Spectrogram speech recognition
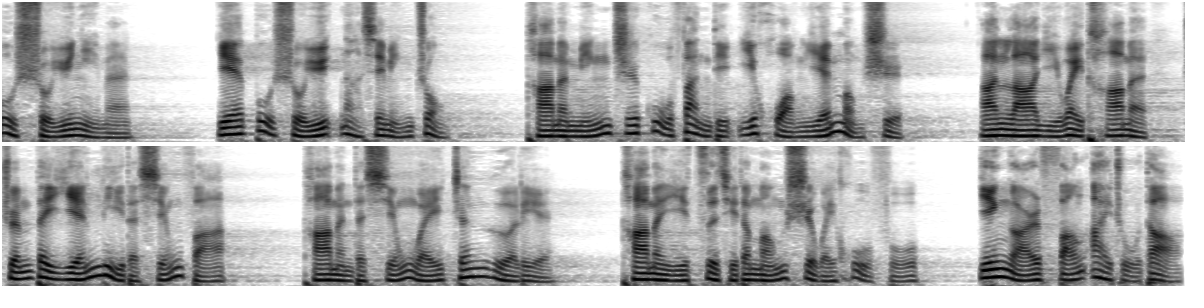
不属于你们，也不属于那些民众。他们明知故犯地以谎言猛事。安拉已为他们准备严厉的刑罚。他们的行为真恶劣。他们以自己的盟誓为护符。因而妨碍主道，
